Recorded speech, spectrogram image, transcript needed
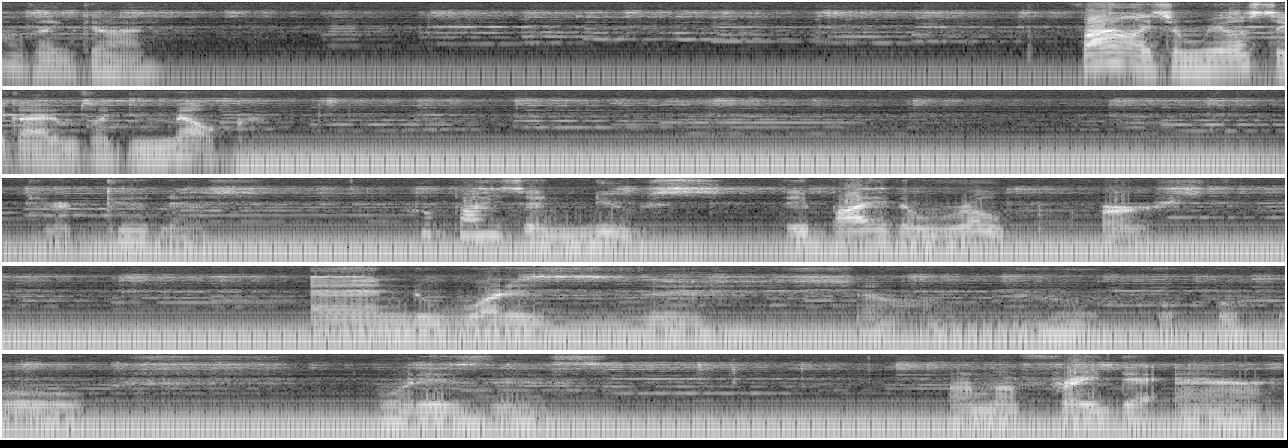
Oh, thank God. Finally, some realistic items like milk. Goodness. Who buys a noose? They buy the rope first. And what is this? Oh no. What is this? I'm afraid to ask.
